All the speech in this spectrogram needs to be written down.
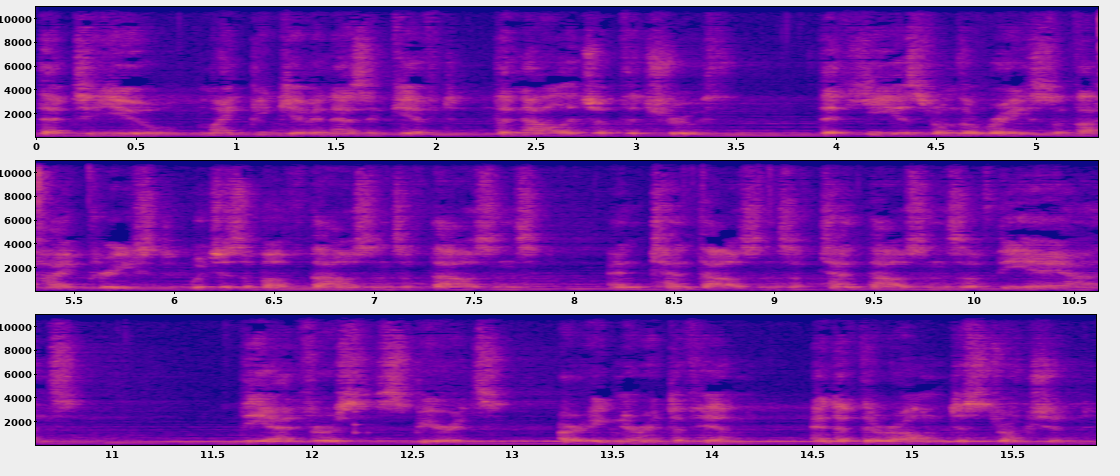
that to you might be given as a gift the knowledge of the truth, that he is from the race of the high priest, which is above thousands of thousands, and ten thousands of ten thousands of the aeons. The adverse spirits are ignorant of him, and of their own destruction.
